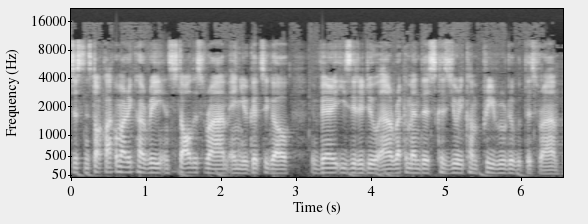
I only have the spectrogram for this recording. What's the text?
Just install ClockworkMod Recovery, install this ROM, and you're good to go. Very easy to do, and I recommend this because you already come pre-rooted with this ROM.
